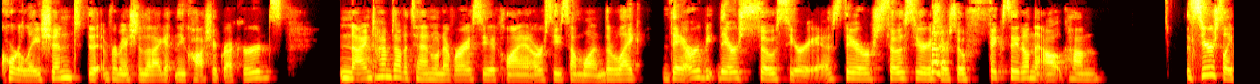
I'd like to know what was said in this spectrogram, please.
correlation to the information that i get in the akashic records. Nine times out of ten whenever i see a client or see someone they're like they are they're so serious. They're so serious. They're so fixated on the outcome seriously,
